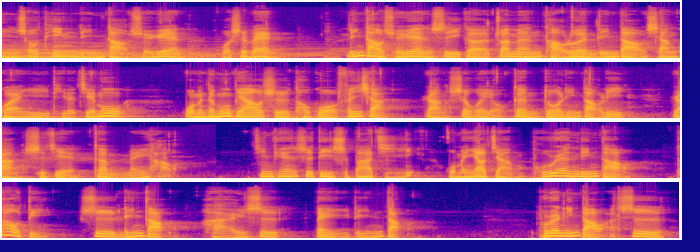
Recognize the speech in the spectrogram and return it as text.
迎收听领导学院，我是 Van。领导学院是一个专门讨论领导相关议题的节目。我们的目标是透过分享，让社会有更多领导力，让世界更美好。今天是第十八集，我们要讲仆人领导到底是领导还是被领导？仆人领导啊，是。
